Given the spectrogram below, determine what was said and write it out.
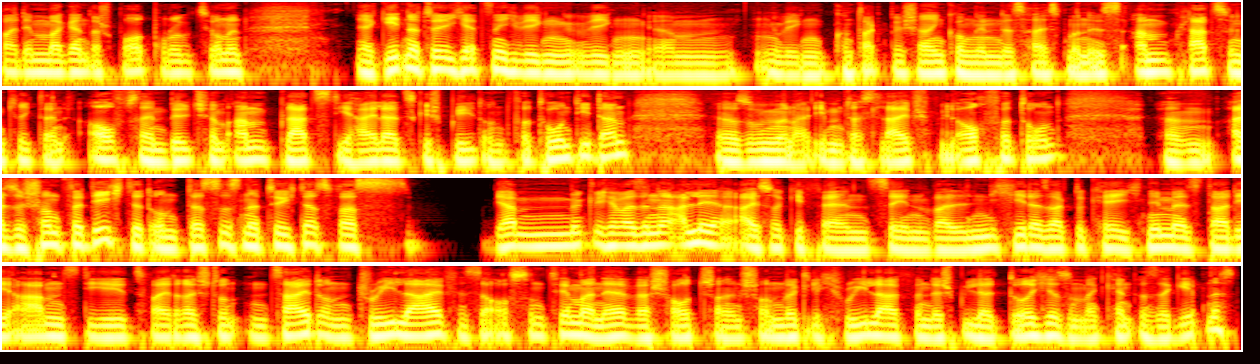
bei den Magenta Sportproduktionen. Er geht natürlich jetzt nicht wegen, wegen, ähm, wegen Kontaktbeschränkungen. Das heißt, man ist am Platz und kriegt dann auf seinem Bildschirm am Platz die Highlights gespielt und vertont die dann, äh, so wie man halt eben das Live-Spiel auch vertont. Ähm, also schon verdichtet. Und das ist natürlich das, was ja möglicherweise alle Eishockey-Fans sehen, weil nicht jeder sagt, okay, ich nehme jetzt da die abends die zwei, drei Stunden Zeit und Real Life ist ja auch so ein Thema, ne? Wer schaut schon, schon wirklich Real Life, wenn das Spiel halt durch ist und man kennt das Ergebnis?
